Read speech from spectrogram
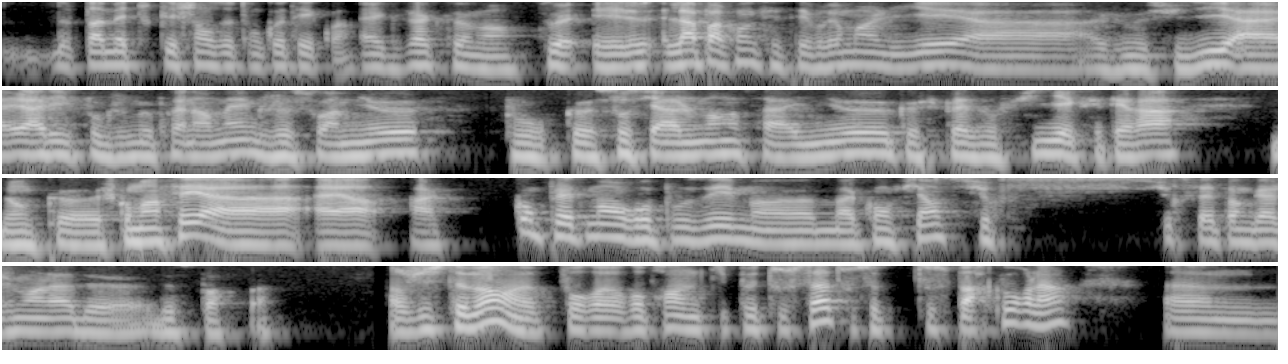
de pas mettre toutes les chances de ton côté, quoi. Exactement. Et là, par contre, c'était vraiment lié à. Je me suis dit, ah, allez, il faut que je me prenne en main, que je sois mieux, pour que socialement ça aille mieux, que je plaise aux filles, etc. Donc, euh, je commençais à, à, à, complètement reposer ma, ma, confiance sur sur cet engagement-là de, de sport. Quoi. Alors justement, pour reprendre un petit peu tout ça, tout ce, tout ce parcours-là, euh,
